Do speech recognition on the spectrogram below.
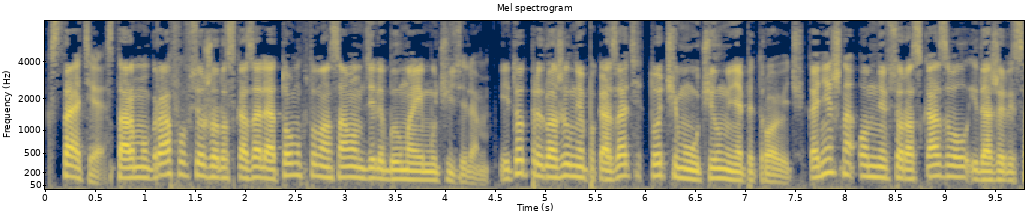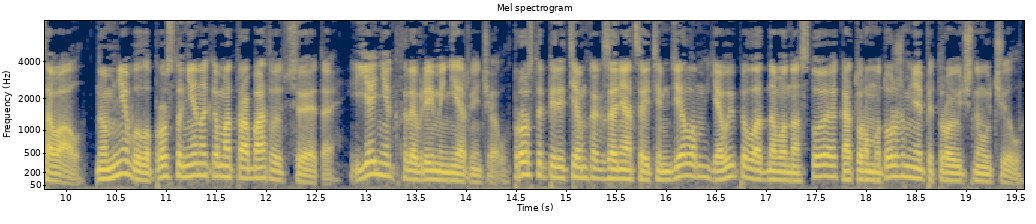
Кстати, старому графу все же рассказали о том, кто на самом деле был моим учителем. И тот предложил мне показать то, чему учил меня Петрович. Конечно, он мне все рассказывал и даже рисовал. Но мне было просто не на ком отрабатывать все это. И я некоторое время нервничал. Просто перед тем, как заняться этим делом, я выпил одного настоя, которому тоже меня Петрович научил.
